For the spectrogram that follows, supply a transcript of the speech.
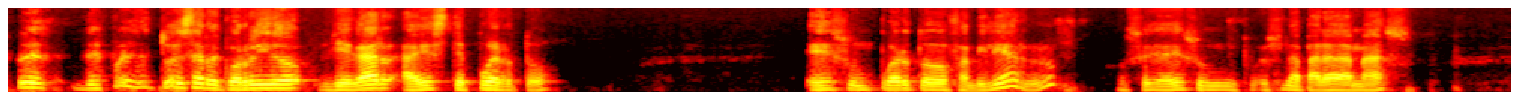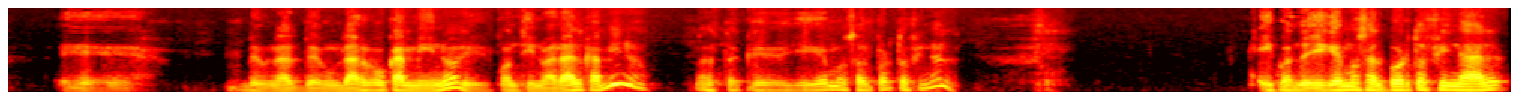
entonces, después de todo ese recorrido, llegar a este puerto es un puerto familiar, ¿no? O sea, es, una parada más eh, de, de un largo camino y continuará el camino hasta que lleguemos al puerto final. Y cuando lleguemos al puerto final,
